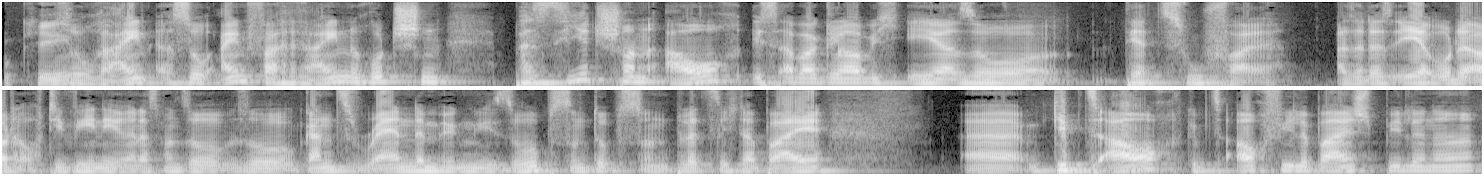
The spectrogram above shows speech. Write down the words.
Okay. So rein, so einfach reinrutschen passiert schon auch, ist aber, glaube ich, eher so der Zufall. Also das eher, oder auch die weniger, dass man so, so ganz random irgendwie so und dups und plötzlich dabei. Äh, gibt's auch, gibt's auch viele Beispiele, ne?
